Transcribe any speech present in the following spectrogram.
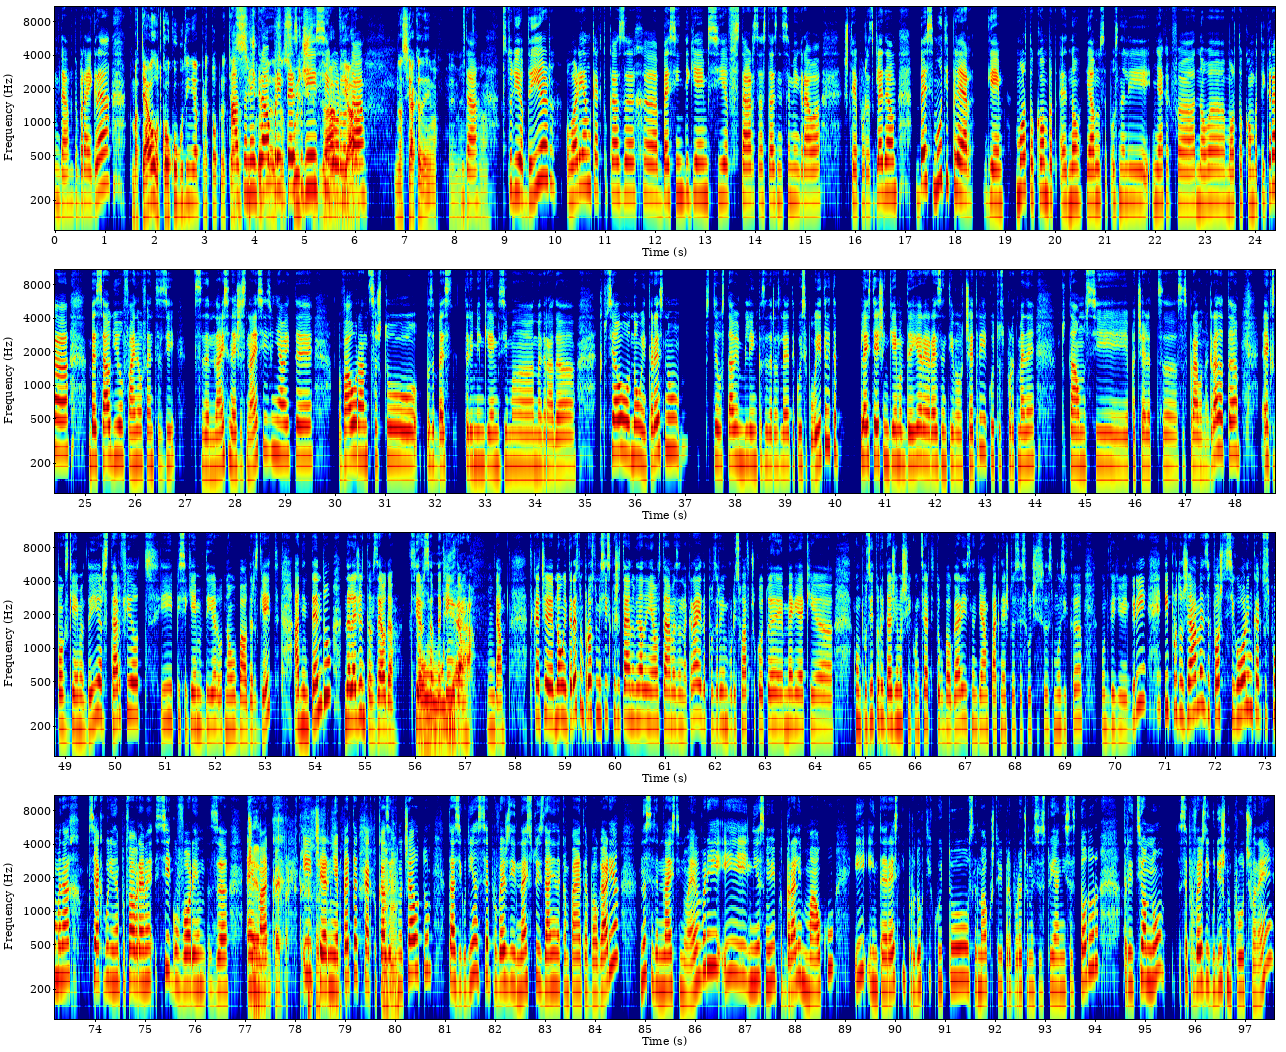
Да, добра игра. Ма тя от колко години я претопля? Тя Аз съм играл е, преди 10 Switch, години, сигурно, да. да. Насякъде има. Еми, да. Това. Studio of the Year, Larian, както казах, без Indie Game, Sea of Stars, аз тази не съм играла, ще я поразгледам. Без мултиплеер гейм, Mortal Kombat 1, явно са пуснали някаква нова Mortal Kombat игра. Без аудио, Final Fantasy 17, не 16, извинявайте. Valorant също за без стриминг гейм взима награда. Като цяло много интересно. Ще оставим линка, за да разгледате кои са победителите. PlayStation Game of the Year е Resident Evil 4, които според мен е тотално си печелят а, с право наградата. Xbox Game of the Year, Starfield и PC Game of the Year отново Baldur's Gate. А Nintendo The Legend of Zelda Tears oh, of the Kingdom. Yeah. Да. Така че е много интересно. Просто ми се искаше тая новина да ни я оставяме за накрая и да поздравим Бориславчо, който е мега якия композитор и даже имаше и концерти тук в България и се надявам пак нещо да се случи с музика от видеоигри. И продължаваме. За какво ще си говорим? Както споменах, всяка година по това време си говорим за петък. и черния петък, както казах в началото. Тази година се провежда 11-то издание на кампанията в България на 17 ноември и ние сме ви подбрали малко и интересни продукти, които след малко ще ви препоръчаме с Стояни и с Тодор. Традиционно се провежда и годишно проучване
